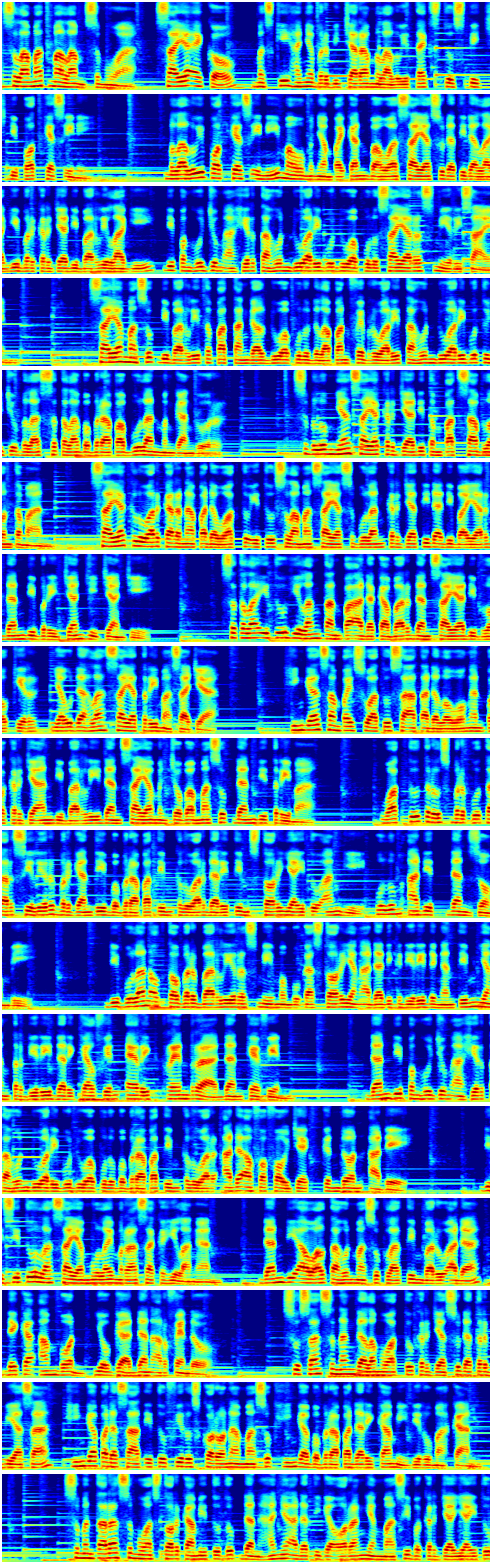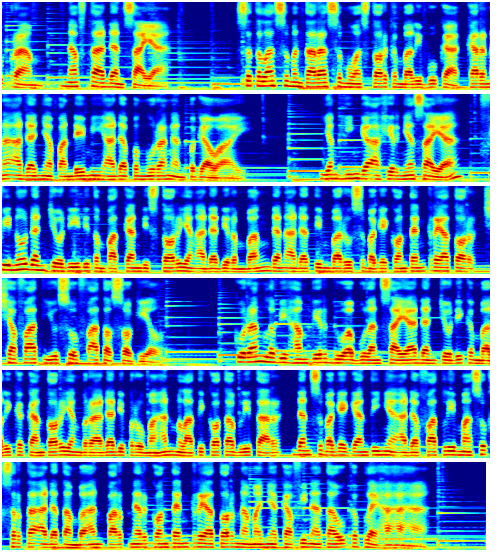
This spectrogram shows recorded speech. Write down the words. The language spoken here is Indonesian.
Selamat malam semua. Saya Eko, meski hanya berbicara melalui text to speech di podcast ini. Melalui podcast ini mau menyampaikan bahwa saya sudah tidak lagi bekerja di Barli lagi, di penghujung akhir tahun 2020 saya resmi resign. Saya masuk di Barli tepat tanggal 28 Februari tahun 2017 setelah beberapa bulan mengganggur. Sebelumnya saya kerja di tempat sablon teman. Saya keluar karena pada waktu itu selama saya sebulan kerja tidak dibayar dan diberi janji-janji. Setelah itu hilang tanpa ada kabar dan saya diblokir, ya udahlah saya terima saja. Hingga sampai suatu saat ada lowongan pekerjaan di Barli dan saya mencoba masuk dan diterima. Waktu terus berputar silir berganti beberapa tim keluar dari tim store yaitu Anggi, Ulum Adit, dan Zombie. Di bulan Oktober Barley resmi membuka store yang ada di Kediri dengan tim yang terdiri dari Kelvin, Eric, Rendra dan Kevin. Dan di penghujung akhir tahun 2020 beberapa tim keluar ada Ava Faujek, Gendon, Ade. Di situlah saya mulai merasa kehilangan. Dan di awal tahun masuklah tim baru ada, Deka Ambon, Yoga dan Arvendo. Susah senang dalam waktu kerja sudah terbiasa, hingga pada saat itu virus corona masuk hingga beberapa dari kami dirumahkan. Sementara semua store kami tutup dan hanya ada tiga orang yang masih bekerja yaitu Pram, Nafta dan saya. Setelah sementara semua store kembali buka, karena adanya pandemi ada pengurangan pegawai. Yang hingga akhirnya saya, Vino dan Jody ditempatkan di store yang ada di Rembang dan ada tim baru sebagai konten kreator, Syafat Yusuf atau Sogil. Kurang lebih hampir dua bulan saya dan Jody kembali ke kantor yang berada di perumahan Melati Kota Blitar, dan sebagai gantinya ada Fatli masuk serta ada tambahan partner konten kreator namanya Kavina tahu keple hahaha.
